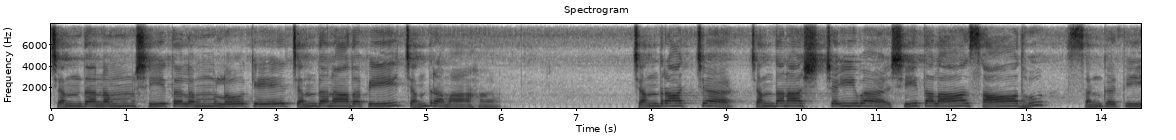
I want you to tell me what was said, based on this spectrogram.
ಚಂದನಂ ಶೀತಲಂ ಲೋಕೆ ಚಂದನಾದಪಿ ಚಂದ್ರಮಾಹ. ಚಂದ್ರಾಚ್ಚ ಚಂದನಾಶ್ಚೈವ ಶೀತಲ ಸಾಧು ಸಂಗತಿ.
